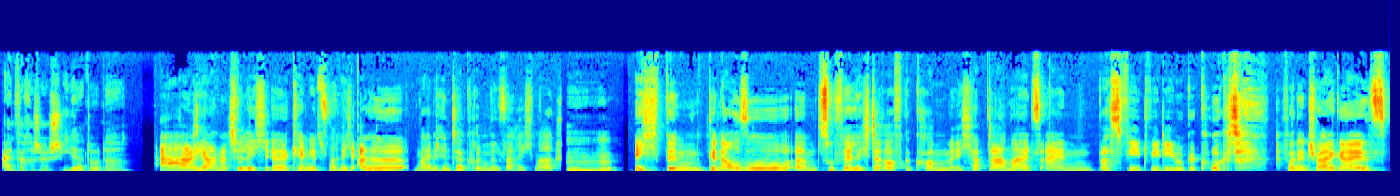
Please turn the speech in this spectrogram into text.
einfach recherchiert oder? Ah, ja, natürlich äh, kennen jetzt noch nicht alle meine Hintergründe, sag ich mal. Mhm. Ich bin genauso ähm, zufällig darauf gekommen. Ich habe damals ein BuzzFeed-Video geguckt von den Try Guys,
